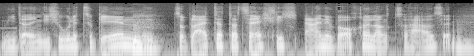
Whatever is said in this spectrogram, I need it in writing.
wieder in die Schule zu gehen. Mhm. Und so bleibt er tatsächlich eine Woche lang zu Hause. Mhm.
